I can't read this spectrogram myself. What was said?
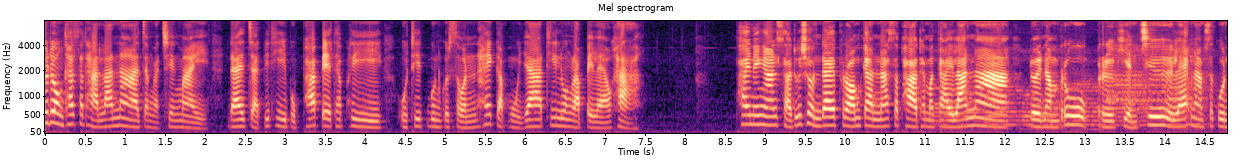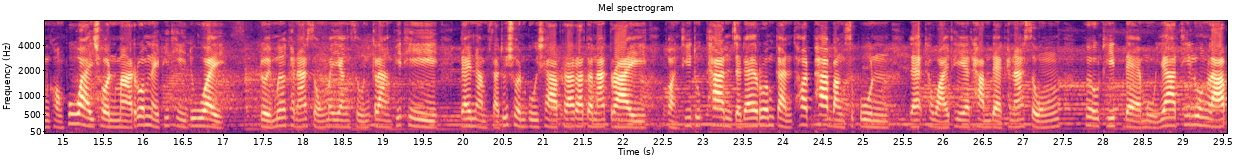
ทุดงคสถานล้านนาจังหวัดเชียงใหม่ ได้จัดพิธีปุพพะเปทพรี อุทิศบุญกุศลให้กับหมู่ญาติที่ล่วงลับไปแล้วค่ะ ภายในงานสาธุชนได้พร้อมกันณสภาธรรมกายล้านนา โดยนำรูปหรือเขียนชื่อและนามสกุลของผู้วายชนมาร่วมในพิธีด้วย โดยเมื่อคณะสงฆ์มายังศูนย์กลางพิธี ได้นำสาธุชนบูชาพระรัตนตรัย ก่อนที่ทุกท่านจะได้ร่วมกันทอดผ้าบางสกุล และถวายเทยธรรมแด่คณะสงฆ์เพื่ออุทิศแด่หมู่ญาติที่ล่วงลับ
